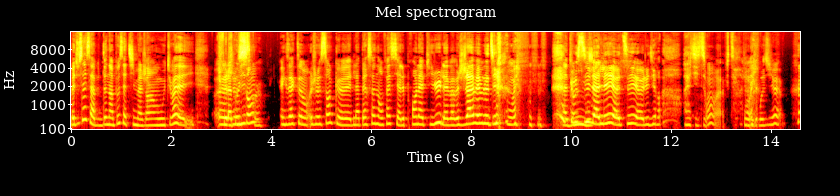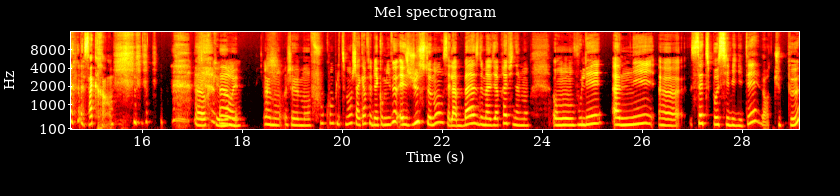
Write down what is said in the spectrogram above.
Bah, tu sais, ça donne un peu cette image, hein, où tu vois, euh, fais la police, sens... Exactement. Je sens que la personne en face, si elle prend la pilule, elle va jamais me le dire. Ouais. Comme si j'allais, tu sais, lui dire, ah, disons, putain, les gros yeux, ça craint. Alors que ah, ah non, je m'en fous complètement. Chacun fait bien comme il veut. Et justement, c'est la base de ma vie après, finalement. On voulait amener euh, cette possibilité. Alors, tu peux.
